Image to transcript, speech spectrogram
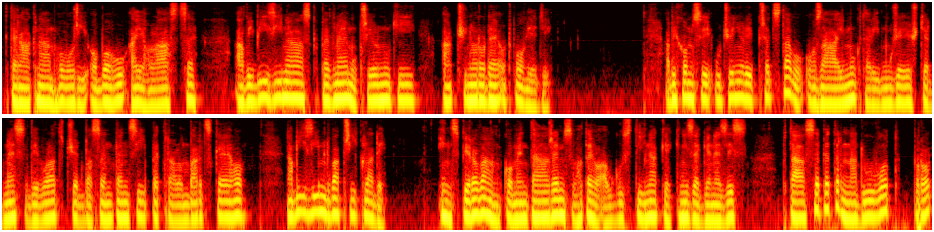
která k nám hovoří o Bohu a jeho lásce a vybízí nás k pevnému přilnutí a činorodé odpovědi. Abychom si učinili představu o zájmu, který může ještě dnes vyvolat četba sentencí Petra Lombardského, nabízím dva příklady. Inspirován komentářem svatého Augustína ke knize Genesis, ptá se Petr na důvod, proč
